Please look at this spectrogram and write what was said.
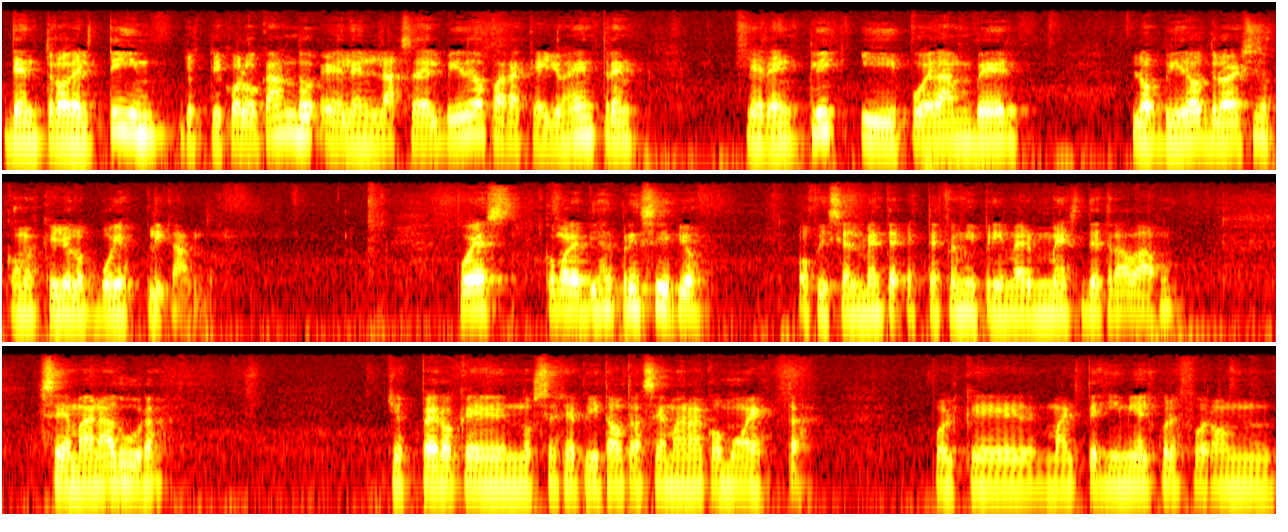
Dentro del team yo estoy colocando el enlace del video para que ellos entren, le den clic y puedan ver los videos de los ejercicios como es que yo los voy explicando. Pues como les dije al principio, oficialmente este fue mi primer mes de trabajo, semana dura. Yo espero que no se repita otra semana como esta, porque martes y miércoles fueron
